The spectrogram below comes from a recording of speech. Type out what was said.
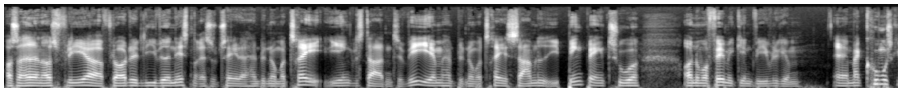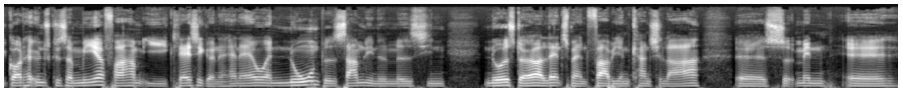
Og så havde han også flere flotte lige ved næsten resultater. Han blev nummer 3 i enkeltstarten til VM, han blev nummer 3 samlet i Bing Bang Tour, og nummer 5 igen Wevelgem. Uh, øh, man kunne måske godt have ønsket sig mere fra ham i klassikerne. Han er jo af nogen blevet sammenlignet med sin noget større landsmand Fabian Cancellara, øh, så, men øh,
